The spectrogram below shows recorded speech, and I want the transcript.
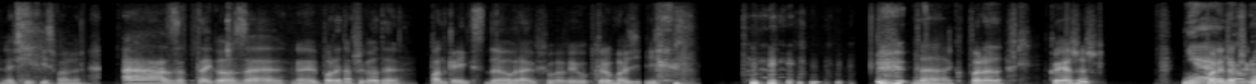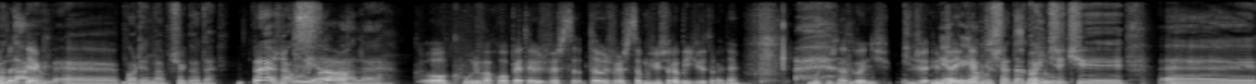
Naleśniki smażę. A, za tego, za e, porę na przygodę. Pancakes. Dobra, już chyba wiem, o którą chodzi. tak, pora... Kojarzysz? Nie, Pory na nie przygodę? oglądałem e, pory na przygodę. Trochę żałuję, Co? ale O kurwa, chłopie, to już wiesz, co, to już wiesz, co musisz robić jutro, nie? Musisz nadgonić. J- ja, ja muszę dokończyć e, e,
